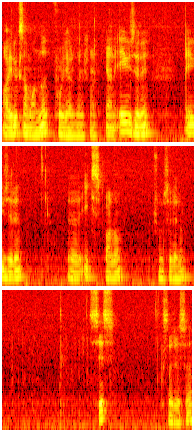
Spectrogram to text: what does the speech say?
ayrık zamanlı Fourier dönüşümü. Yani e üzeri e üzeri e, x pardon şunu silelim. Siz kısacası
